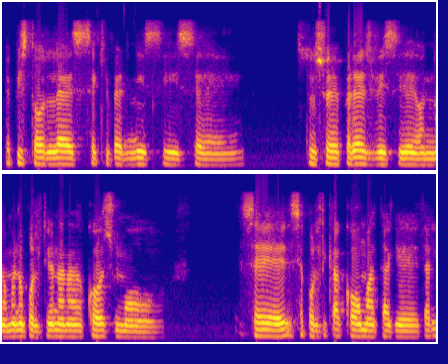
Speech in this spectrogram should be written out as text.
επιστολές σε κυβερνήσεις, ε, στους ε, πρέσβεις των ΗΠΑ ανά κόσμο, σε, σε πολιτικά κόμματα κτλ.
